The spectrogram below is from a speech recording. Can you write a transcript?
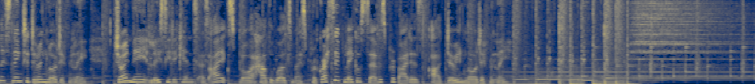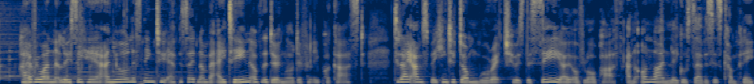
listening to Doing Law Differently. Join me, Lucy Dickens, as I explore how the world's most progressive legal service providers are doing law differently. Hi everyone, Lucy here, and you're listening to episode number 18 of the Doing Law Differently podcast. Today I'm speaking to Dom Woolrych, who is the CEO of LawPath, an online legal services company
